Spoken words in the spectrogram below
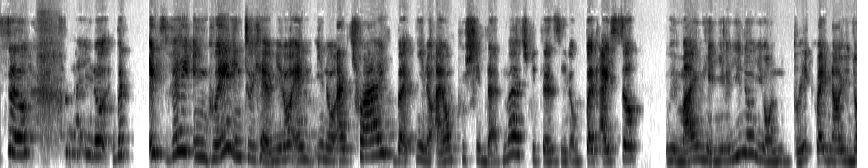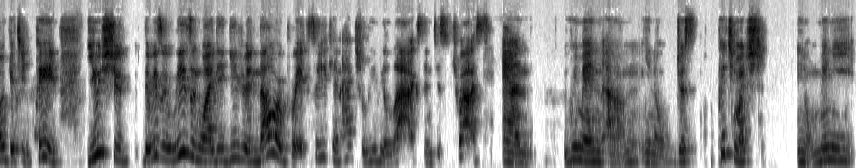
so, so you know, but it's very ingrained into him, you know, and you know, I try, but you know, I don't push him that much because, you know, but I still remind him, you know, you know, you're on break right now, you're not getting paid. You should there is a reason why they give you an hour break so you can actually relax and just trust. And women, um, you know, just pretty much, you know, many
